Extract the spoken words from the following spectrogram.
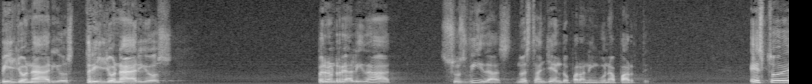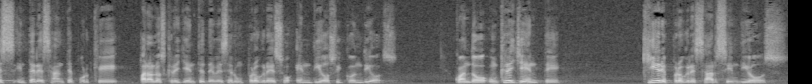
billonarios, trillonarios, pero en realidad sus vidas no están yendo para ninguna parte. Esto es interesante porque para los creyentes debe ser un progreso en Dios y con Dios. Cuando un creyente quiere progresar sin Dios,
